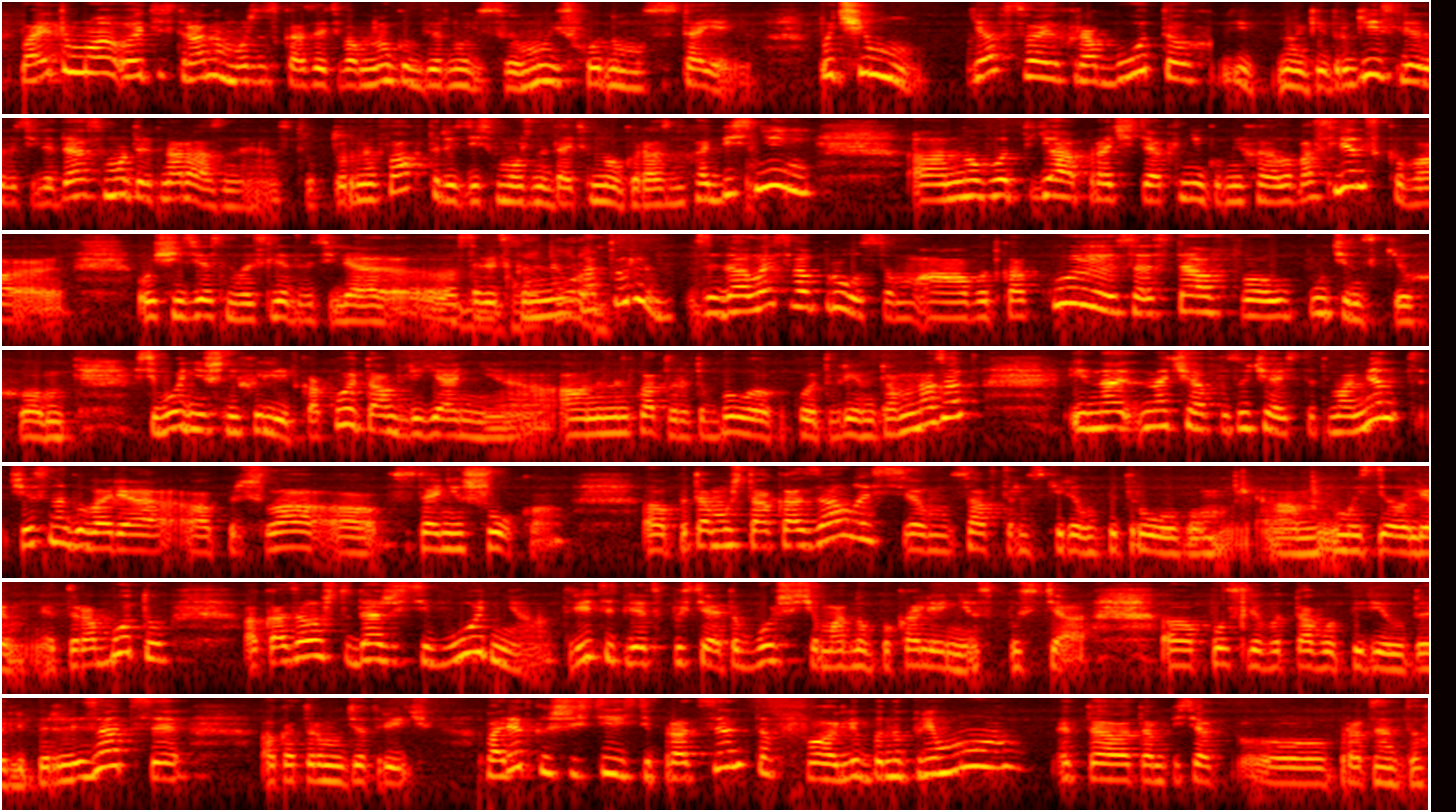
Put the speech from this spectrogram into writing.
Поэтому эти страны, можно сказать, во многом вернулись к своему исходному состоянию. Почему? Я в своих работах, и многие другие исследователи, да, смотрят на разные структурные факторы. Здесь можно дать много разных объяснений. А, но вот я, прочтя книгу Михаила Васленского, очень известного исследователя э, советской номенклатуры, задалась вопросом, а вот какой состав у путинских э, сегодняшних элит, какое там влияние а номенклатуры, это было какое-то время тому назад. И начав изучать этот момент, честно говоря, а, пришла в состояние шока. Потому что оказалось, с автором с Кириллом Петровым мы сделали эту работу, оказалось, что даже сегодня, 30 лет спустя, это больше, чем одно поколение спустя, э, после вот того периода либерализации, о котором идет речь, порядка 60% э, либо напрямую, это там 50%, э,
